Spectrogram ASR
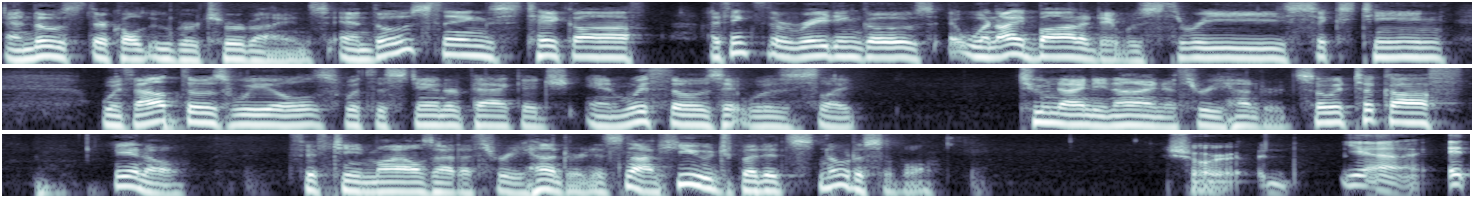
And those they're called Uber turbines. And those things take off. I think the rating goes when I bought it, it was 316 without those wheels with the standard package, and with those it was like 299 or 300. So it took off, you know, 15 miles out of 300. It's not huge, but it's noticeable. Sure. Yeah, and,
